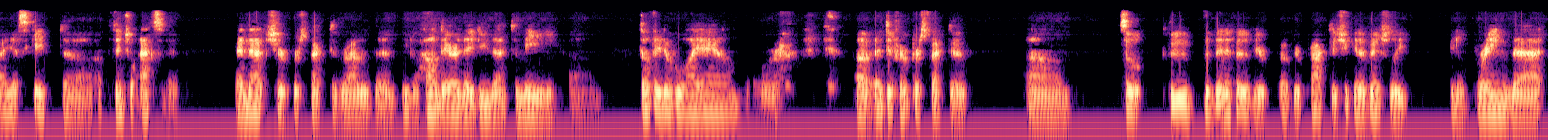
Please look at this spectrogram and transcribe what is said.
I escaped uh, a potential accident, and that's your perspective rather than you know how dare they do that to me? Um, don't they know who I am? Or uh, a different perspective. Um, so through the benefit of your of your practice, you can eventually you know bring that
